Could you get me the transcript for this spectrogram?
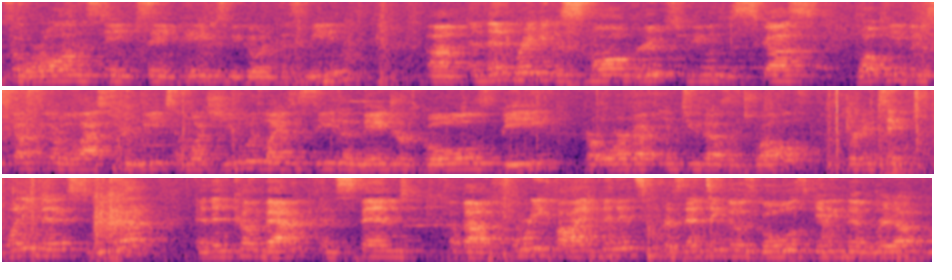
so we're all on the same, same page as we go into this meeting. Um, and then break into small groups for people to discuss what we've been discussing over the last three weeks and what you would like to see the major goals be for Orva in 2012. We're going to take 20 minutes to do that, and then come back and spend about 45 minutes presenting those goals, getting them writ up,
